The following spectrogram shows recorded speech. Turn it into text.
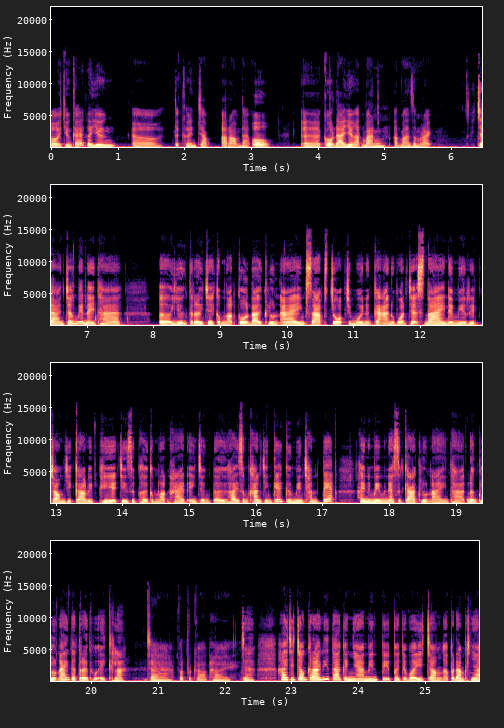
ក៏ជួនកាលក៏យើងអឺទៅឃើញចាប់អារម្មណ៍ថាអូអឺគោលដៅយើងអត់បានអត់បានសម្រេចចាអញ្ចឹងមានន័យថាយើងត្រូវចេះកំណត់គោលដៅខ្លួនឯងផ្សារភ្ជាប់ជាមួយនឹងការអនុវត្តជាក់ស្ដែងដែលមានរៀបចំជាការវិភាគជាសភៅកំណត់ហេតុអីចឹងទៅហើយសំខាន់ជាងគេគឺមានឆន្ទៈហើយនឹងមានមនសិការខ្លួនឯងថាដឹងខ្លួនឯងថាត្រូវធ្វើអីខ្លះ ចាពិតប្រកបហើយចាហើយជាចុងក្រោយនេះតើកញ្ញាមានពាក្យពេចន៍អ្វីចង់ផ្ដាំផ្ញើ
